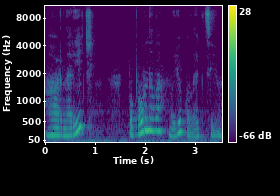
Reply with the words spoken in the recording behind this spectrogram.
гарна річ поповнила мою колекцію.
